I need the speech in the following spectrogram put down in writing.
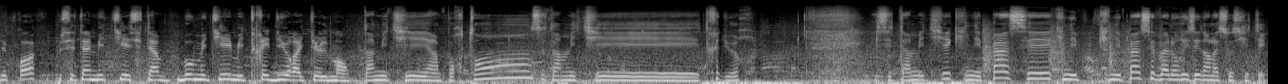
De prof, c'est un métier, c'est un beau métier, mais très dur actuellement. C'est un métier important, c'est un métier très dur. c'est un métier qui n'est pas assez, qui n'est, qui n'est pas assez valorisé dans la société.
